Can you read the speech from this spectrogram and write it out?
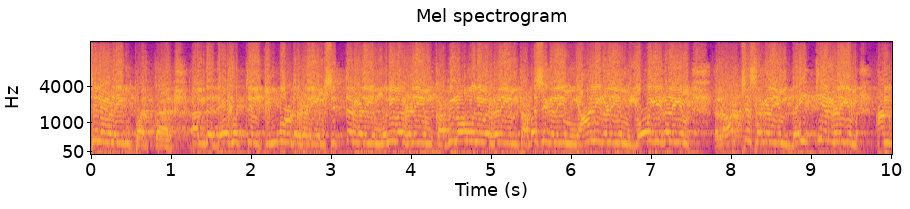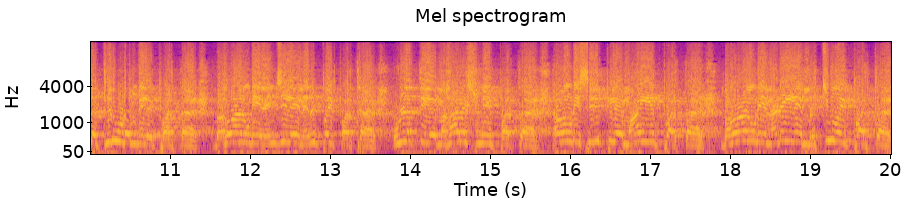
விதமான பார்த்தார். அந்த தேகத்தில் கிம்புருடர்களையும் சித்தர்களையும் முனிவர்களையும் கபிலோ முனிவர்களையும் தபசிகளையும் ஞானிகளையும் யோகிகளையும் ராட்சசர்களையும் தைத்தியர்களையும் அந்த திருவுடம்பிலே பார்த்தார். பகவானுடைய நெஞ்சிலே நெருப்பை பார்த்தார். உள்ளத்திலே மகாலட்சுமியை பார்த்தார். அவனுடைய சிரிப்பிலே மாயை பார்த்தார். பகவானுடைய நடையிலே மிருத்யுவை பார்த்தார்.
